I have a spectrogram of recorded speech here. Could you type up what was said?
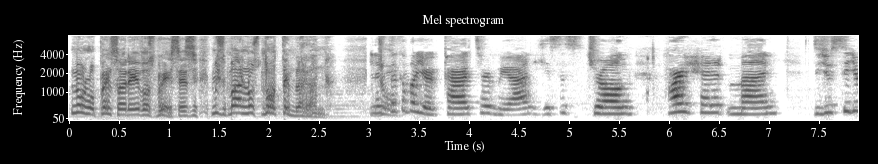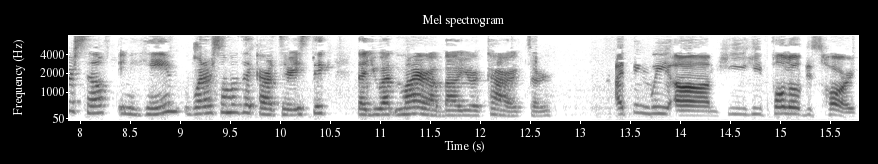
No lo pensaré dos veces. Mis manos no temblarán. let's Yo- talk about your character, Miran. He's a strong, hard-headed man. Do you see yourself in him? What are some of the characteristics that you admire about your character? I think we um he he followed his heart,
